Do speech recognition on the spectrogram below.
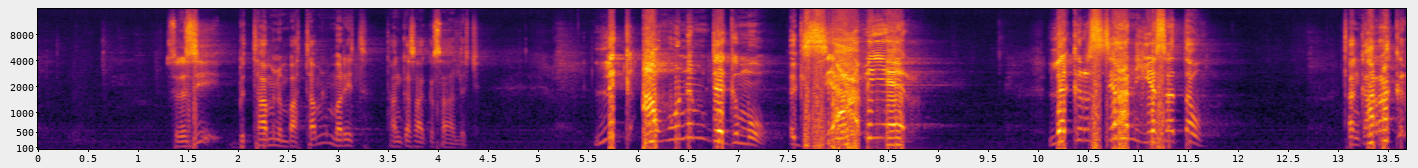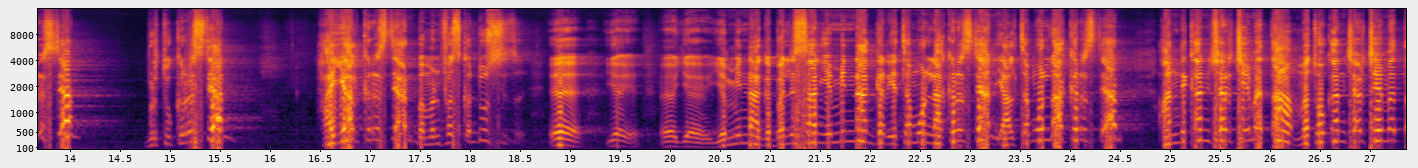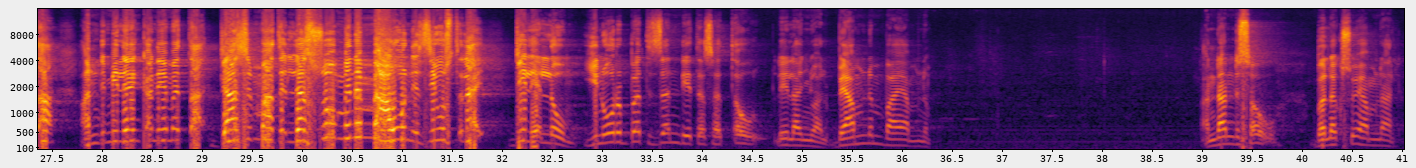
ስለዚህ ብታምንም ባታምንም መሬት ታንቀሳቅሳለች። ልክ አሁንም ደግሞ እግዚአብሔር ለክርስቲያን የሰጠው ጠንካራ ክርስቲያን ብርቱ ክርስቲያን ሀያል ክርስቲያን በመንፈስ ቅዱስ የሚናገር በልሳን የሚናገር የተሞላ ክርስቲያን ያልተሞላ ክርስቲያን አንድ ቀን church የመጣ መቶ ቀን church የመጣ አንድ ሚሊዮን ቀን የመጣ doesn't matter ለሱ ምንም አሁን እዚህ ውስጥ ላይ ይኖርበት ዘንድ የተሰጠው ሌላኛዋል ቢያምንም ባያምንም። አንዳንድ ሰው በለቅሶ ያምናል።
